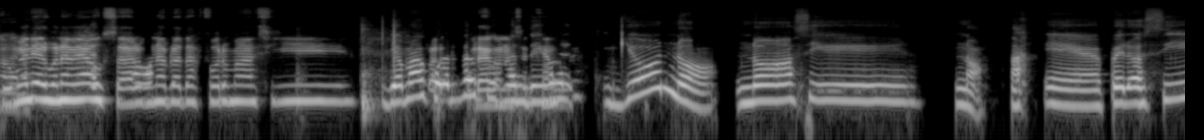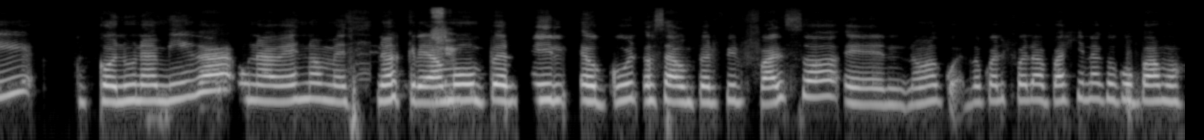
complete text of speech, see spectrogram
¿Tú, Meli, alguna vez has usado alguna plataforma así? Yo me para- acuerdo para que conocer cuando iba, yo no, no así, no, Ah, eh, pero sí con una amiga una vez nos, met- nos creamos un perfil oculto, o sea, un perfil falso, en- no me acuerdo cuál fue la página que ocupamos,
